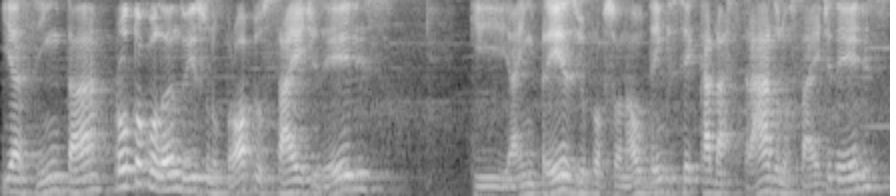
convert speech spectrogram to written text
e assim tá protocolando isso no próprio site deles, que a empresa e o profissional tem que ser cadastrado no site deles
